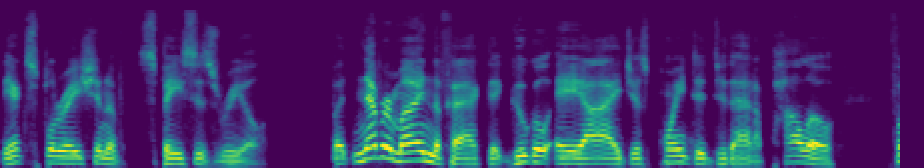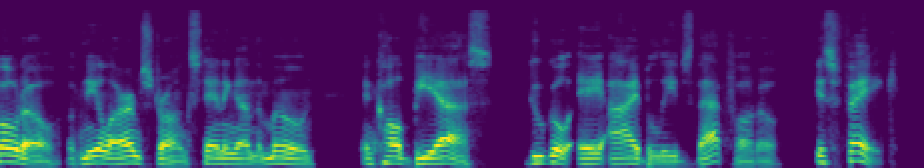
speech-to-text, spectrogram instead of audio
The exploration of space is real. But never mind the fact that Google AI just pointed to that Apollo photo of Neil Armstrong standing on the moon and called BS. Google AI believes that photo is fake.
